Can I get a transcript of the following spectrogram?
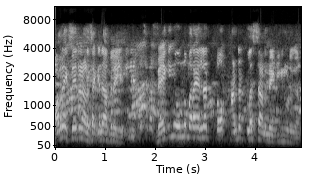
വളരെ എക്സൈറ്റഡ് ആണ് സെക്കൻഡ് ഹാഫിലേക്ക് മേക്കിംഗ് ഒന്നും പറയാനില്ല ടോപ്പ് ഹൺഡ്രഡ് പ്ലസ് ആണ് മേക്കിങ്ങിന് കൊടുക്കുന്നത്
